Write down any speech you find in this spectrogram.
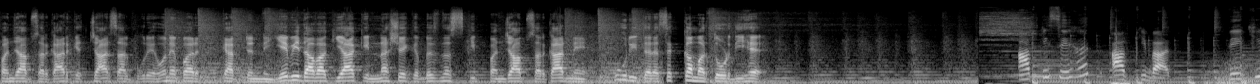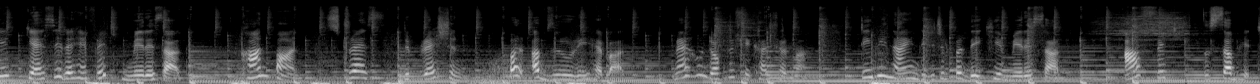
पंजाब सरकार के चार साल पूरे होने पर कैप्टन ने यह भी दावा किया कि नशे के बिज़नेस की पंजाब सरकार ने पूरी तरह से कमर तोड़ दी है। आपकी सेहत, आपकी बात। देखिए कैसे रहें फिट मेरे साथ। खान पान स्ट्रेस डिप्रेशन पर अब ज़रूरी है बात। मैं हूँ doctor Shikha Sharma. TV nine digital पर देखिए मेरे साथ। आप फिट तो सब हिट।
